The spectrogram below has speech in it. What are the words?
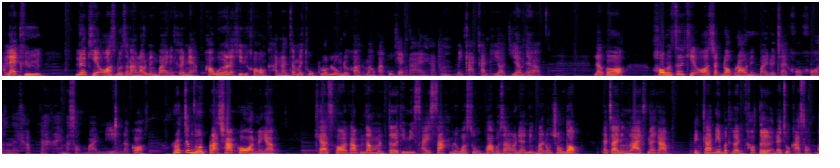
อันแรกคือเลือกเคออสบนสนามเราหนึ่งใบในเทิร์นเนี่ย power และคิดที่ข้อของการนั้นจะไม่ถูกลดลงโดยความสามารถของการคู่แข่งได้นะครับอืมเป็นการกันที่ยอดเยี่ยมนะครับ แล้วก็คอมมอนสเตอร์เคออสจากดอกเราหนึ่งใบโดยจ่ายคอคอสนะครับนะให้มา2ใบนี่เองแล้วก็ลดจำนวนประชากรนะครับแคสคอร์ครับนำมอนเตอร์ที่มีไซส์3หรือว่าสูงกว่าบนสนามเราเนี่ยหนึ่งใบลงช่องดรอปและจ่าย1ไลฟ์นะครับ เป็นการ์ดเนมประเทิร์นเคาน์เตอร์ได้จุการ์ดสองใบ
